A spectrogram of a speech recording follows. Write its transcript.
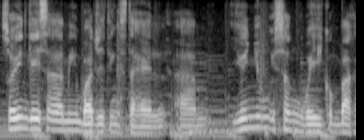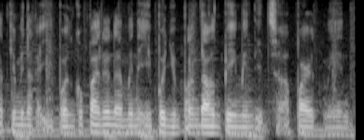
So yun guys, ang aming budgeting style, um, yun yung isang way kung bakit kami nakaipon, kung paano namin naipon yung pang down payment dito sa apartment.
